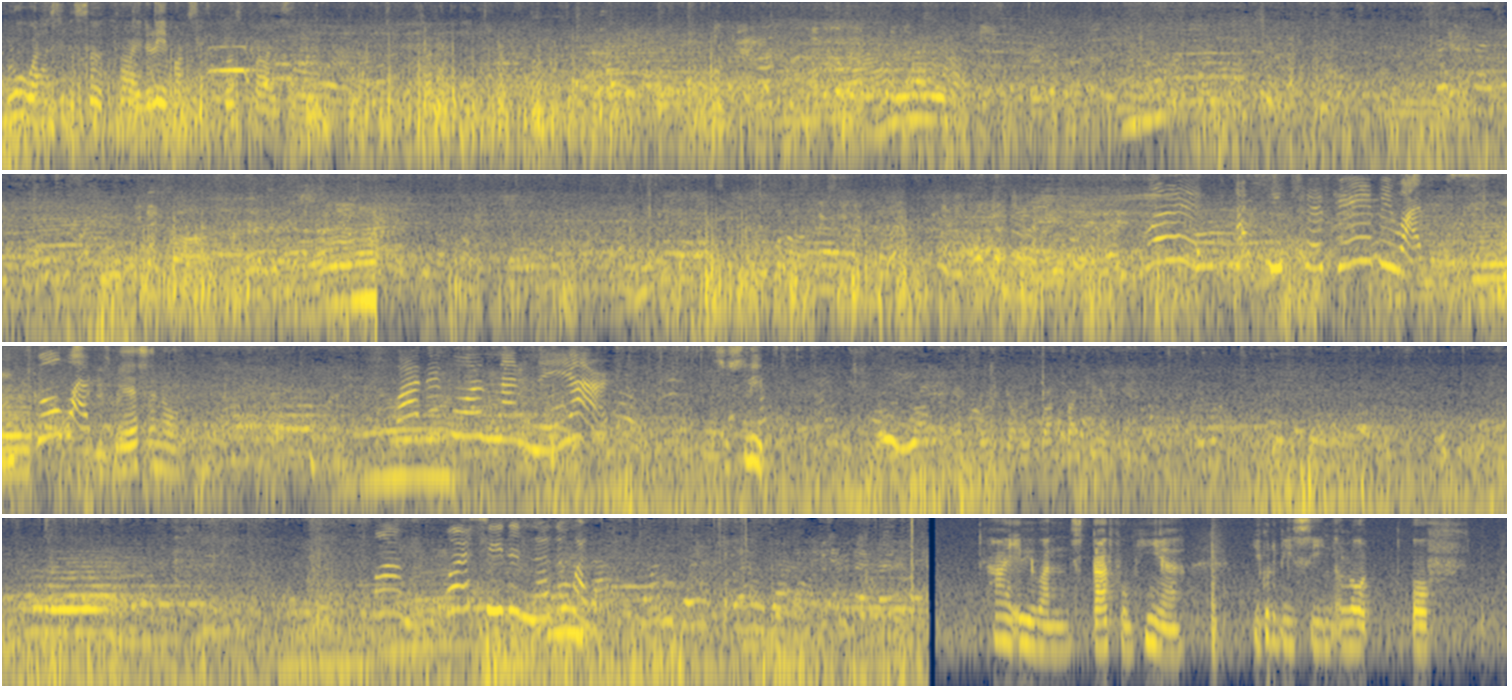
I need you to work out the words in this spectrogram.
Blue one is in the third prize, the red one is the first prize. So another one. Hi everyone, start from here. You're going to be seeing a lot of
